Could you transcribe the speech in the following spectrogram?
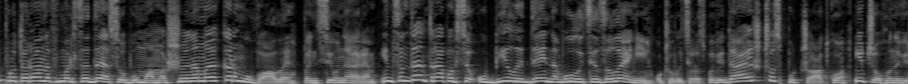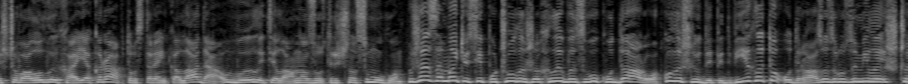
протаранив Мерседес обома машинами, кермували пенсіонери. Інцидент трапився у білий день на вулиці Зеленій. Очевидь розповідає, що спочатку нічого не віщувало лиха, як раптом старенька лада вилетіла на зустрічну смугу. Вже за мить усі почули жахливий звук удару. Коли ж люди підбігли, то одразу зрозуміли, що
